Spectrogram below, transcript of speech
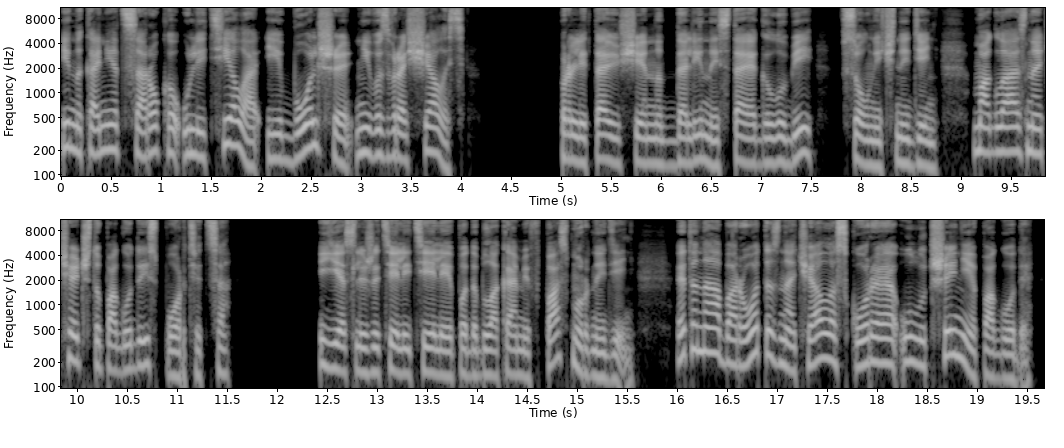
и, наконец, сорока улетела и больше не возвращалась. Пролетающая над долиной стая голубей в солнечный день могла означать, что погода испортится. Если же те летели под облаками в пасмурный день, это, наоборот, означало скорое улучшение погоды —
